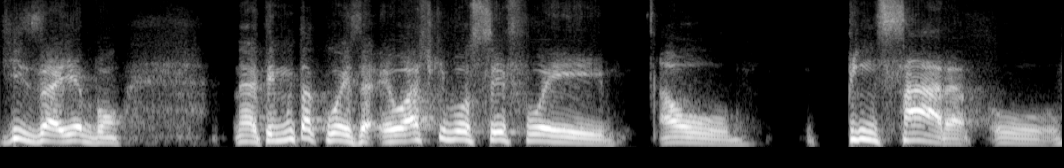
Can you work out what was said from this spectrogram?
Diz aí é bom. Né, tem muita coisa. Eu acho que você foi ao pensar o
